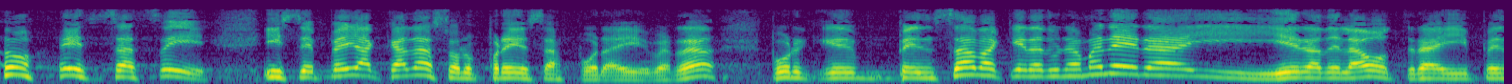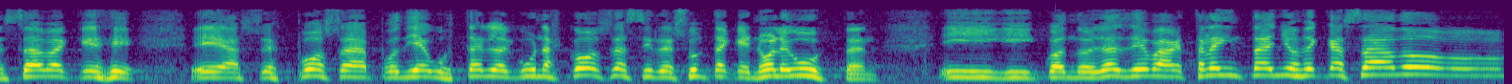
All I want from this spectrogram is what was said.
no es así. Y se pega cada sorpresa por ahí, ¿verdad? Porque pensaba que era de una manera y era de la otra. Y pensaba que eh, a su esposa podía gustarle algunas cosas y resulta que no le gustan. Y, y cuando ya lleva 30 años de casado,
